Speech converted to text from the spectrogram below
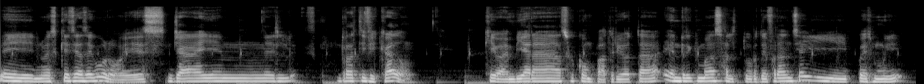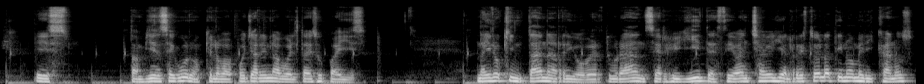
eh, no es que sea seguro, es ya el ratificado que va a enviar a su compatriota Enric Mas al Tour de Francia y pues muy es también seguro que lo va a apoyar en la vuelta de su país. Nairo Quintana, Rigobert Urán, Sergio Higuita, Esteban Chávez y el resto de latinoamericanos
